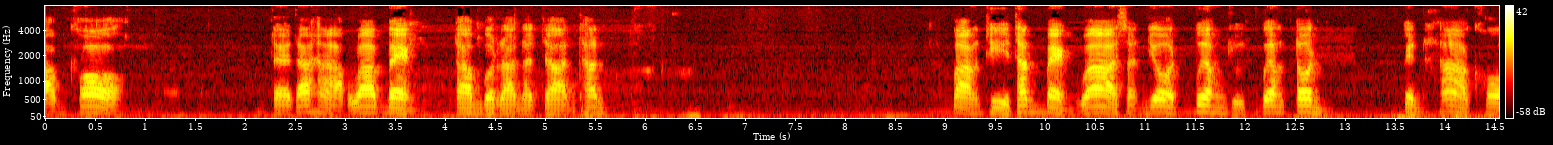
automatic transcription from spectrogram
ามข้อ แต่ถ้าหากว่าแบ่งตามโบราณอาจารย์ท่าน บางทีท่านแบ่งว่าสัญญอดเบื้องเบื้องต้นเป็นห้าข้อ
